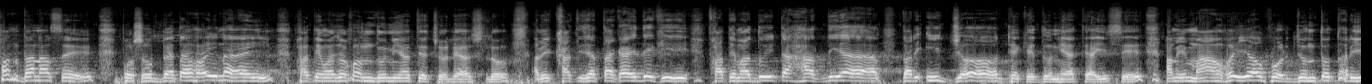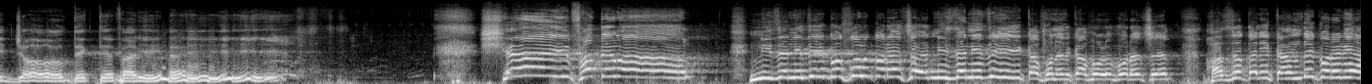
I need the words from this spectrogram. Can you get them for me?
সন্তান আছে, প্রসব ব্যথা হয় নাই। ফাতেমা যখন দুনিয়াতে চলে আসলো, আমি খাতিজা তাকায় দেখি, ফাতেমা দুইটা হাত দিয়া তার ইজ্জত ঢেকে দুনিয়াতে আইছে। আমি মা হইয়াও পর্যন্ত তার ইজ্জত দেখতে পারি নাই। সেই ফাতেমা নিজে নিজে গোসল করেছে, নিজে নিজেই কাফনের কাপড় পরেছে। হজরত আলী কান্দে করে নিয়ে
